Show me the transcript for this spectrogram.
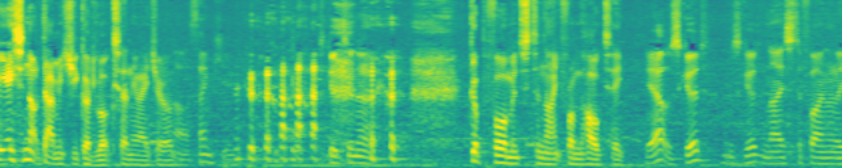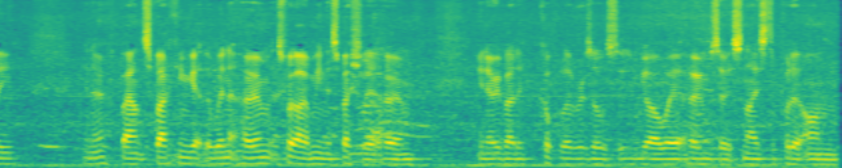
It's not damaged your good looks anyway, Jordan. Oh, thank you. it's good to know. Good performance tonight from the whole team. Yeah, it was good. It was good. Nice to finally, you know, bounce back and get the win at home. It's, well, I mean, especially at home. You know, we've had a couple of results that didn't go away at home, so it's nice to put it on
